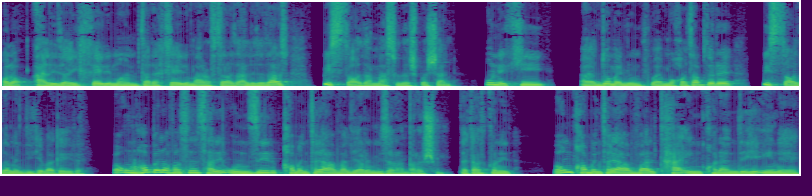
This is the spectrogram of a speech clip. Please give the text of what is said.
حالا علی دایی خیلی مهمتر خیلی معروفتر از علیزاده است. 20 آدم مسئولش باشن. اون یکی دو میلیون مخاطب داره 20 آدم دیگه و غیره. و اونها بلافاصله سری اون زیر کامنت های اولیه رو می‌ذارن براشون. دقت کنید. و اون کامنت های اول تعیین کننده اینه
